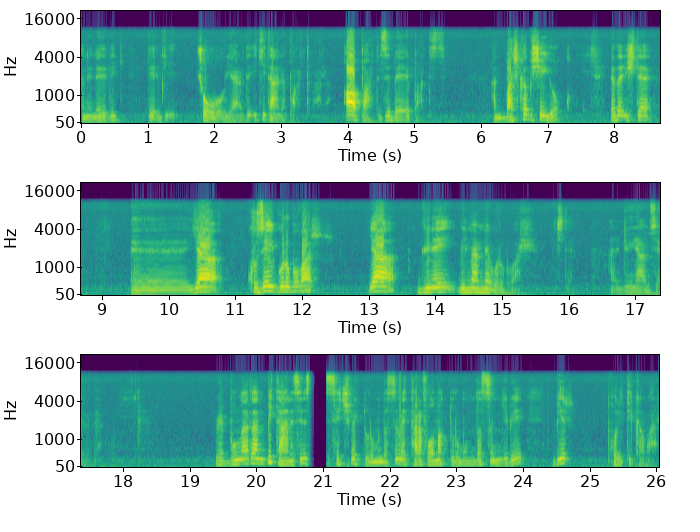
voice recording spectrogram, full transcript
hani ne dedik? Diyelim ki çoğu yerde iki tane parti var. A partisi, B partisi. Hani başka bir şey yok. Ya da işte e, ya kuzey grubu var ya güney bilmem ne grubu var. İşte hani dünya üzerinde. Ve bunlardan bir tanesini seçmek durumundasın ve taraf olmak durumundasın gibi bir politika var.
